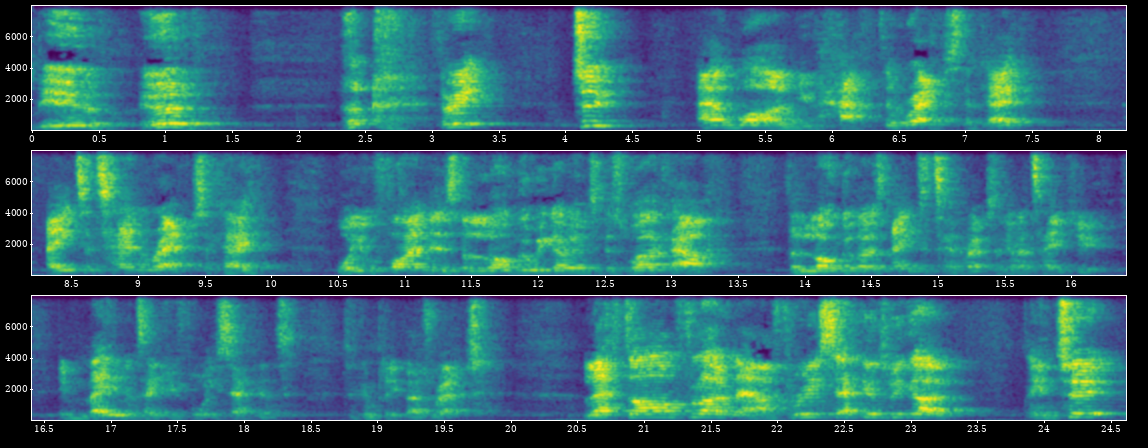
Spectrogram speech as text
Beautiful, beautiful. Three, two, and one. To rest, okay? Eight to 10 reps, okay? What you'll find is the longer we go into this workout, the longer those eight to 10 reps are gonna take you. It may even take you 40 seconds to complete those reps. Left arm flow now. Three seconds we go. In two,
